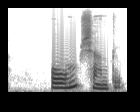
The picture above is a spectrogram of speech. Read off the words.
ఓం శాంతి.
